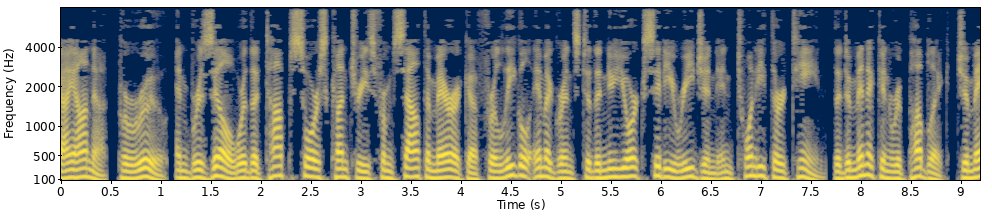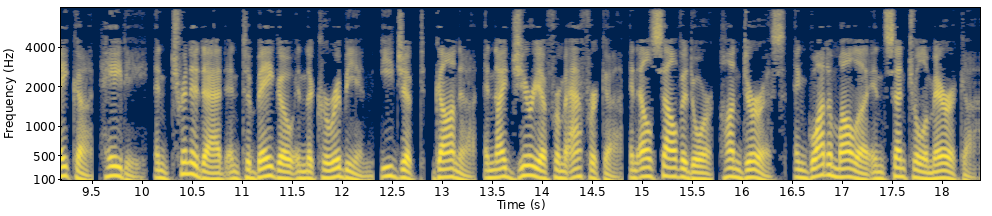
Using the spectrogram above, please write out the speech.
Guyana, Peru, and Brazil were the top source countries from South America for legal immigrants to the New York City region in 2013. The Dominican Republic, Jamaica, Haiti, and Trinidad and Tobago in the Caribbean, Egypt, Ghana, and Nigeria Nigeria from Africa, and El Salvador, Honduras, and Guatemala in Central America.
